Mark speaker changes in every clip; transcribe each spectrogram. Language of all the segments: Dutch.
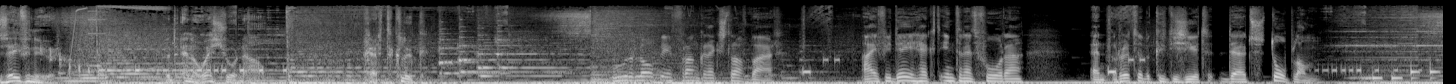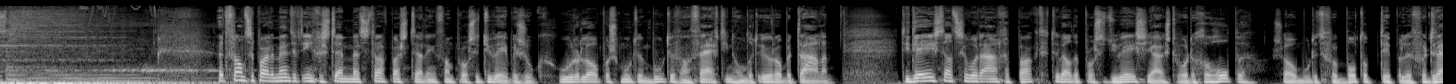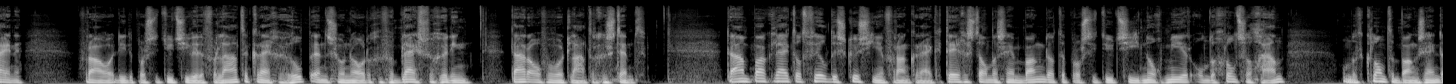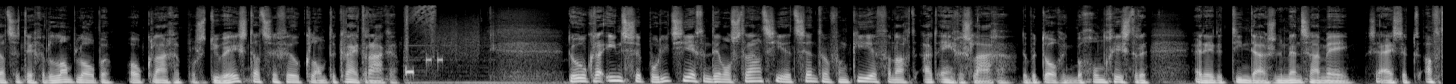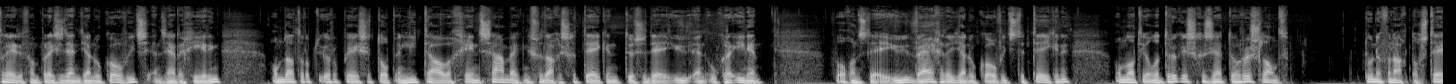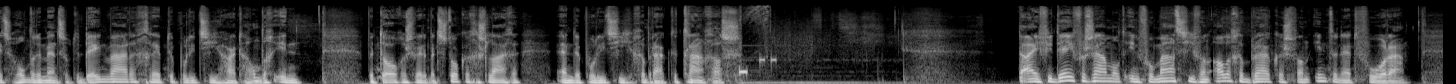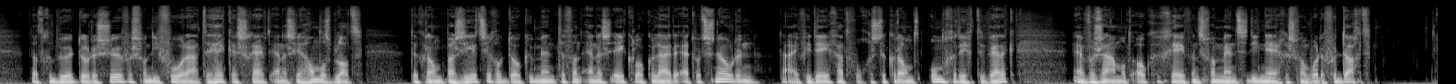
Speaker 1: 7 uur. Het NOS-journaal. Gert Kluk.
Speaker 2: Lopen in Frankrijk strafbaar. AIVD hackt internetfora en Rutte bekritiseert Duits tolplan. Het Franse parlement heeft ingestemd met strafbaarstelling van prostitueebezoek. Hoerenlopers moeten een boete van 1500 euro betalen. Het idee is dat ze worden aangepakt terwijl de prostituees juist worden geholpen. Zo moet het verbod op tippelen verdwijnen. Vrouwen die de prostitutie willen verlaten krijgen hulp en zo nodige verblijfsvergunning. Daarover wordt later gestemd. De aanpak leidt tot veel discussie in Frankrijk. Tegenstanders zijn bang dat de prostitutie nog meer ondergrond zal gaan omdat klanten bang zijn dat ze tegen de lamp lopen. Ook klagen prostituees dat ze veel klanten kwijtraken. De Oekraïense politie heeft een demonstratie in het centrum van Kiev vannacht uiteengeslagen. De betoging begon gisteren. Er deden tienduizenden mensen aan mee. Ze eisten het aftreden van president Janukovic en zijn regering... omdat er op de Europese top in Litouwen geen samenwerkingsverdrag is getekend tussen de EU en Oekraïne. Volgens de EU weigerde Janukovic te tekenen omdat hij onder druk is gezet door Rusland. Toen er vannacht nog steeds honderden mensen op de been waren... greep de politie hardhandig in. Betogers werden met stokken geslagen en de politie gebruikte traangas. De AIVD verzamelt informatie van alle gebruikers van internetfora. Dat gebeurt door de servers van die fora te hacken, schrijft NRC Handelsblad. De krant baseert zich op documenten van NSE-klokkenluider Edward Snowden. De AIVD gaat volgens de krant ongericht te werk... en verzamelt ook gegevens van mensen die nergens van worden verdacht.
